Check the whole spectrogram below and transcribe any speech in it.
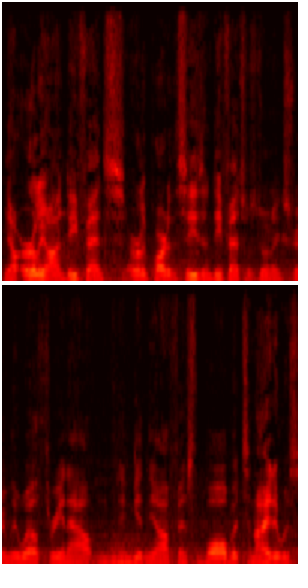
you know early on defense, early part of the season, defense was doing extremely well, three and out, and, and getting the offense the ball. But tonight it was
